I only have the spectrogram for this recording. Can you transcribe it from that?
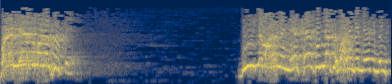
بڑے نیک بڑے پھرتے ہیں۔ دین کے بارے میں نیک ہے، دنیا کے بارے میں نیک نہیں۔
